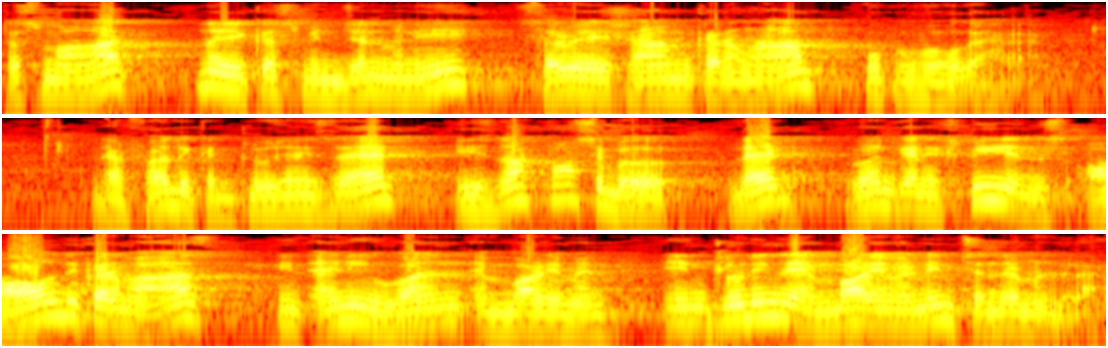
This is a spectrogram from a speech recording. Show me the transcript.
तस्मात् न एकस्मिन् जन्मनि सर्वेषां कर्मणाम् उपभोगः Therefore, the conclusion is that it is not possible that one can experience all the karmas in any one embodiment, including the embodiment in Chandramandala.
